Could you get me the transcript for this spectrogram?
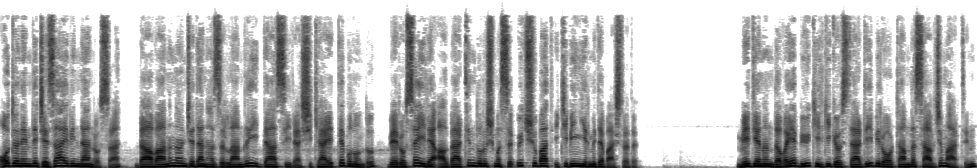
O dönemde cezaevinden Rosa, davanın önceden hazırlandığı iddiasıyla şikayette bulundu ve Rosa ile Albert'in duruşması 3 Şubat 2020'de başladı. Medyanın davaya büyük ilgi gösterdiği bir ortamda savcı Martin,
